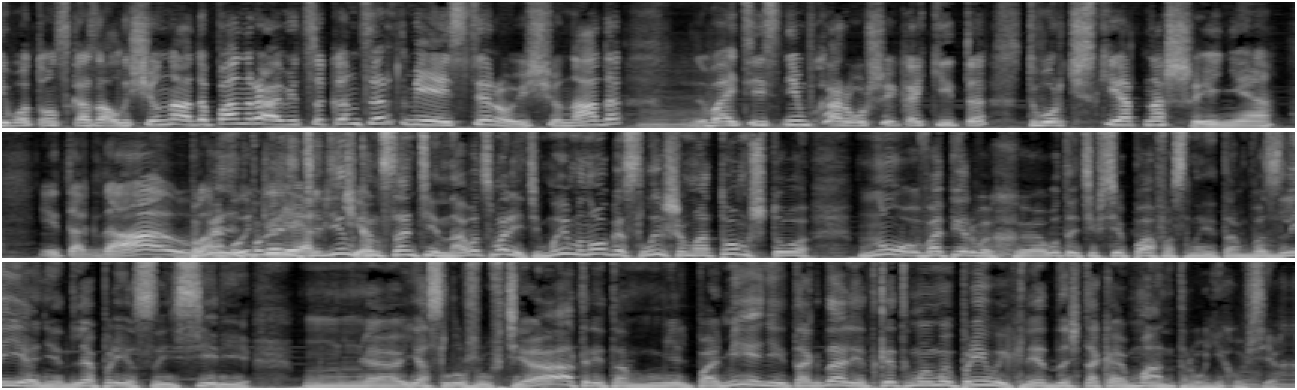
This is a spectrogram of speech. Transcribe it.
И вот он сказал, еще надо понравиться концертмейстеру, еще надо mm-hmm. войти с ним в хорошие какие-то творческие отношения. И тогда погодите, вам будет погодите, легче. Дин Константин, а вот смотрите, мы много слышим о том, что, ну, во-первых, э, вот эти все пафосные там возлияния для прессы из серии э, «Я служу в театре», там «Мельпомени» и так далее, к этому мы привыкли, это, значит, такая мантра у них у всех.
